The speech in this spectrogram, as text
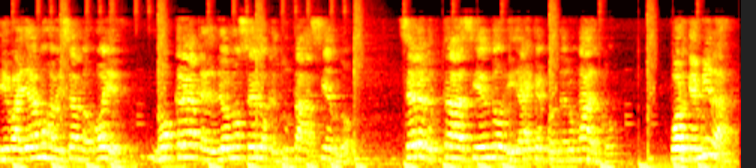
y vayamos avisando, oye, no crea que yo no sé lo que tú estás haciendo, sé lo que tú estás haciendo y hay que poner un alto. Porque mira,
